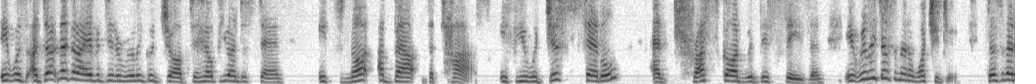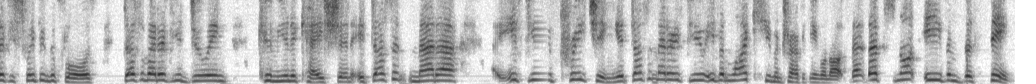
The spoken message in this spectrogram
It was, I don't know that I ever did a really good job to help you understand it's not about the task. If you would just settle and trust God with this season, it really doesn't matter what you do. It doesn't matter if you're sweeping the floors, doesn't matter if you're doing communication, it doesn't matter if you're preaching, it doesn't matter if you even like human trafficking or not. That, that's not even the thing.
